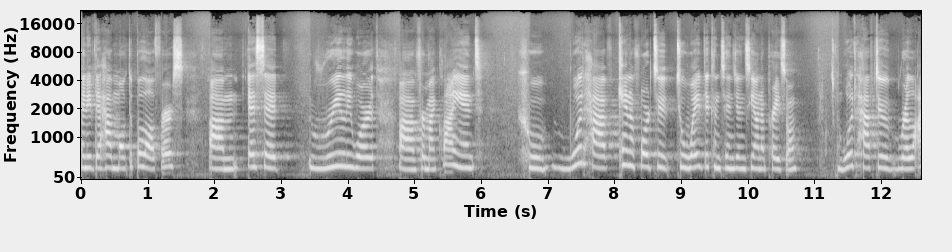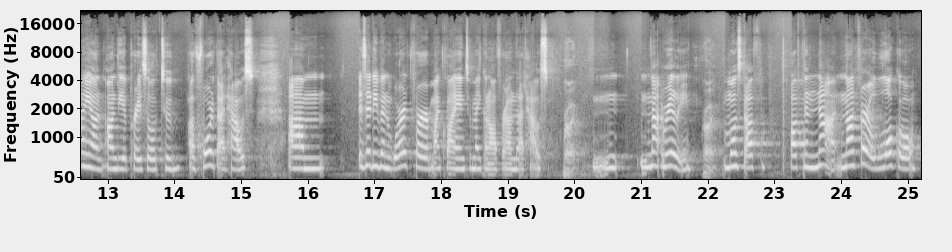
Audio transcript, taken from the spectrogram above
and if they have multiple offers, um, is it really worth uh, for my client who would have can't afford to to waive the contingency on appraisal would have to rely on, on the appraisal to afford that house um, is it even worth for my client to make an offer on that house Right. not really. Right. Most of, often not. Not for a local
